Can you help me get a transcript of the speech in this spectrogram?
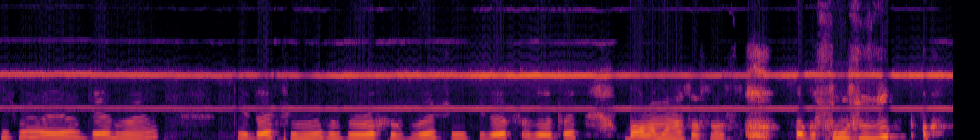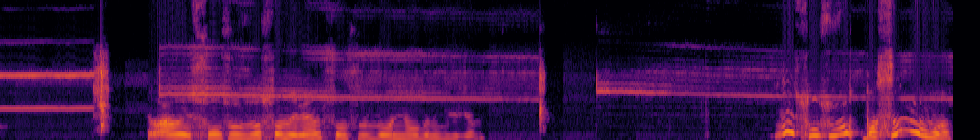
Hiçbir değme. Güzel şimdi hızlı hızlı şey güzel zaten bağlama nasılsınız? Bakın sonsuzluk abi sonsuzluğu sanırım sonsuzluğun ne olduğunu bilirim. Ne sonsuzluk basılmıyor mu?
